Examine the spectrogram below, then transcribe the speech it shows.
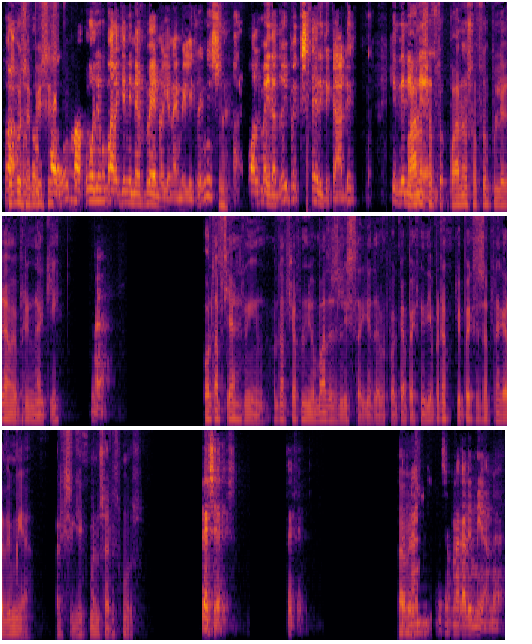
Τώρα, Όπως προσωπικά, επίσης- Εγώ το ακούω λίγο παρακινδυνευμένο για να είμαι ειλικρινής. Ναι. Ο Αλμέιδα το είπε, ξέρει τι κάνει. Και δεν Πάνω, είναι. σε αυτό, πάνω σε αυτό που λέγαμε πριν εκεί, Ναι. Όταν, φτιάχνει, όταν φτιάχνουν οι ομάδες λίστα για τα ευρωπαϊκά παιχνίδια, πρέπει να έχουν και παίκτες από την Ακαδημία. Υπάρχει συγκεκριμένος αριθμός. Τέσσερις. Τέσσερις. Τα Πρέπει να πες. είναι τέσσερις από την Ακαδημία, ναι.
